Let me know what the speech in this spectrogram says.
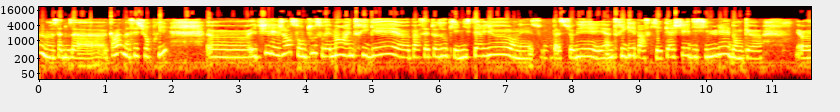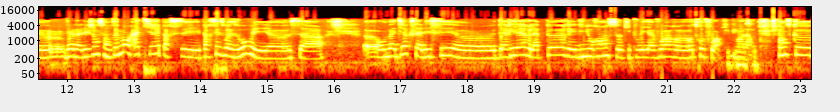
même, ça nous a quand même assez surpris. et puis les gens sont tous vraiment intrigués par cet oiseau qui est mystérieux, on est souvent passionné et intrigué par ce qui est caché, dissimulé. Donc euh, euh, voilà, les gens sont vraiment attirés par ces, par ces oiseaux et euh, ça, on va dire que ça a laissé derrière la peur et l'ignorance qu'il pouvait y avoir autrefois. Voilà. Je pense que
